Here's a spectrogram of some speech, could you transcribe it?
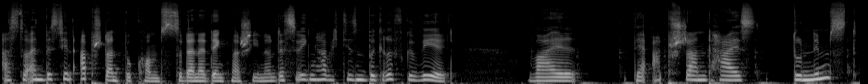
dass du ein bisschen Abstand bekommst zu deiner Denkmaschine. Und deswegen habe ich diesen Begriff gewählt weil der Abstand heißt, du nimmst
